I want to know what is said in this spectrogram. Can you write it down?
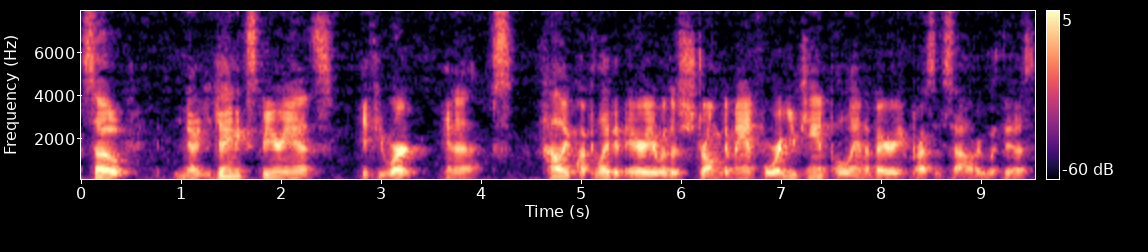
So, you know, you gain experience. If you work in a highly populated area where there's strong demand for it, you can pull in a very impressive salary with this.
